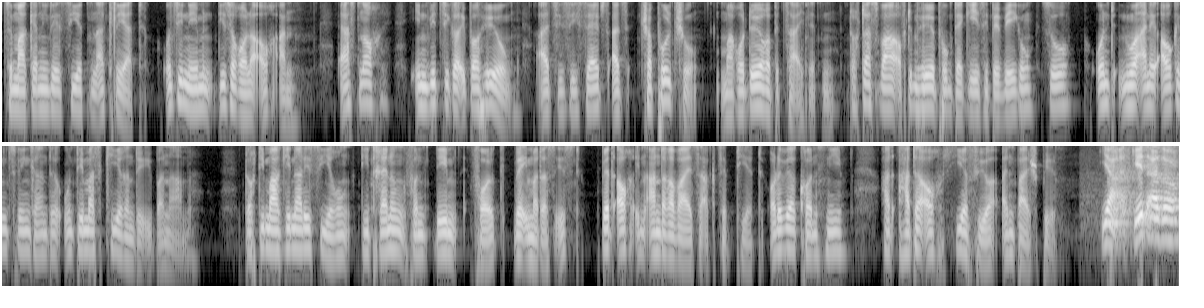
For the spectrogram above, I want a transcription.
zum Marginalisierten erklärt. Und sie nehmen diese Rolle auch an. Erst noch in witziger Überhöhung, als sie sich selbst als Chapulcho, Marodeure bezeichneten. Doch das war auf dem Höhepunkt der Gesi-Bewegung so und nur eine augenzwinkernde und demaskierende Übernahme. Doch die Marginalisierung, die Trennung von dem Volk, wer immer das ist, wird auch in anderer Weise akzeptiert. Oliver Contney hat, hatte auch hierfür ein Beispiel. Ja, es geht also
